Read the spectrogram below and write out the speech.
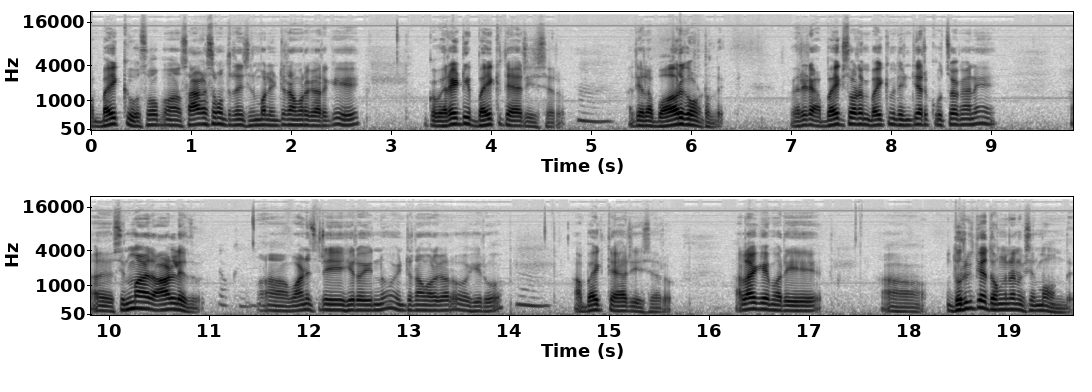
బైక్ సో సాహసవంతుడు అనే సినిమాలో ఎన్టీ రామారావు గారికి ఒక వెరైటీ బైక్ తయారు చేశారు. అది ఇలా బారుగా ఉంటుంది. వెరైటీ ఆ బైక్ చూడడం బైక్ మీద ఎన్టీఆర్ కూర్చోగానే సినిమా ఆడలేదు. వాణిశ్రీ హీరోయిన్ ఎన్టీ రామారావు గారు హీరో. ఆ బైక్ తయారు చేశారు. అలాగే మరి దొరికితే దొంగలని ఒక సినిమా ఉంది.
